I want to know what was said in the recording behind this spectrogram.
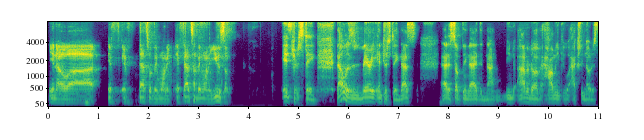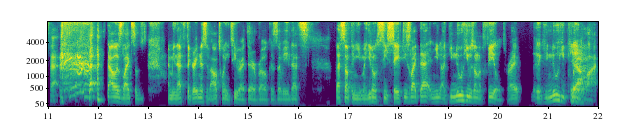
You know, uh, if if that's what they want to, if that's how they want to use him. Interesting. That was very interesting. That's that is something that I did not, I don't know how many people actually noticed that. that was like some, I mean, that's the greatness of All 22 right there, bro. Cause I mean, that's, that's something you, mean you don't see safeties like that. And you know, like you knew he was on the field, right? Like you knew he played yeah. a lot,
